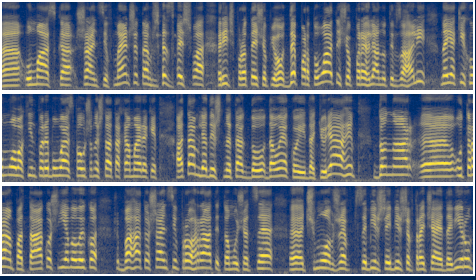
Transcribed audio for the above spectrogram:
е, у маска шансів менше. Там вже зайшла річ про те, щоб його депортувати, щоб переглянути взагалі на яких умовах він перебуває в Сполучених Штатах Америки. А там глядиш не так далеко і до тюряги до нар. Е, у Трампа також є велико багато шансів програти, тому що це е, чмо вже все більше і більше втрачає довіру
